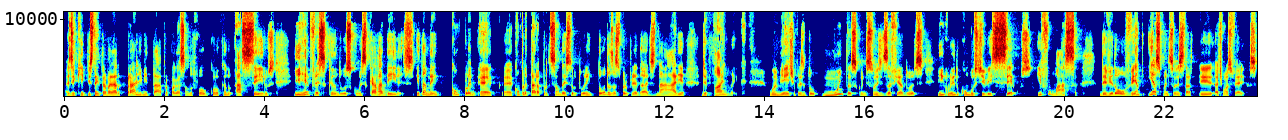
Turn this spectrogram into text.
As equipes têm trabalhado para limitar a propagação do fogo, colocando aceiros e refrescando-os com escavadeiras, e também comple é, é, completar a produção da estrutura em todas as propriedades na área de Pine Lake. O ambiente apresentou muitas condições desafiadoras, incluindo combustíveis secos e fumaça, devido ao vento e às condições atmosféricas.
